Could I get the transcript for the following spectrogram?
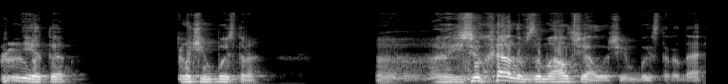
и это очень быстро. А, Зюганов замолчал очень быстро, да,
